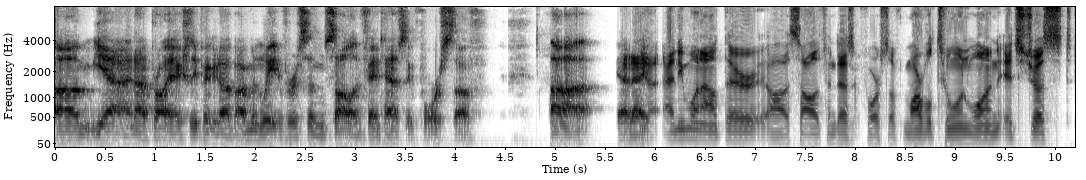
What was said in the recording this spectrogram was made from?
Um, yeah, and I'd probably actually pick it up. I've been waiting for some solid Fantastic Four stuff. Uh, and I, yeah, anyone out there, uh, solid Fantastic Four stuff, Marvel two in one. It's just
